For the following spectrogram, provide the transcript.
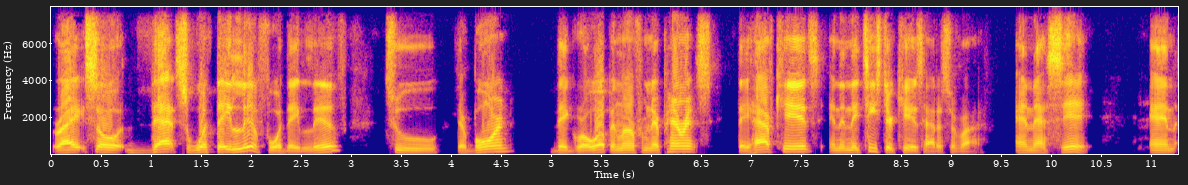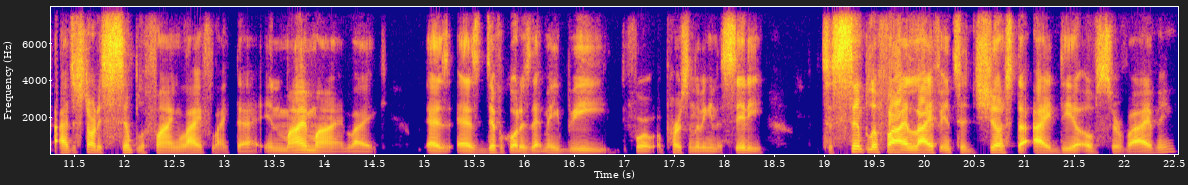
right? So that's what they live for. They live to, they're born, they grow up and learn from their parents, they have kids, and then they teach their kids how to survive. And that's it. And I just started simplifying life like that in my mind, like as as difficult as that may be for a person living in the city, to simplify life into just the idea of surviving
